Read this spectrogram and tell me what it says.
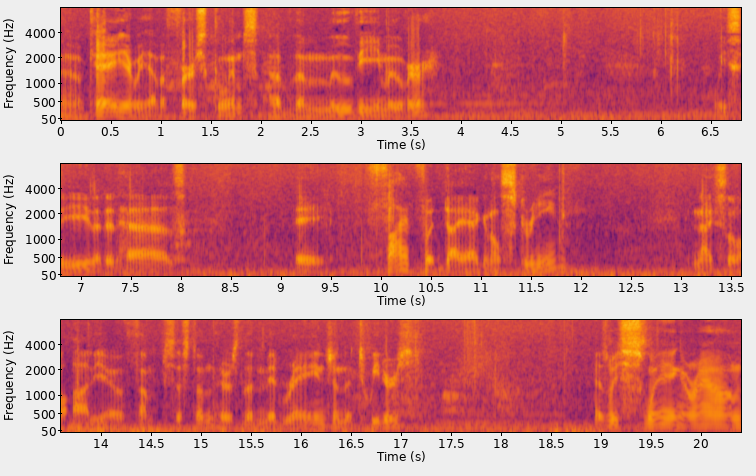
Okay, here we have a first glimpse of the movie mover. We see that it has a five foot diagonal screen, nice little audio thump system. There's the mid range and the tweeters. As we swing around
